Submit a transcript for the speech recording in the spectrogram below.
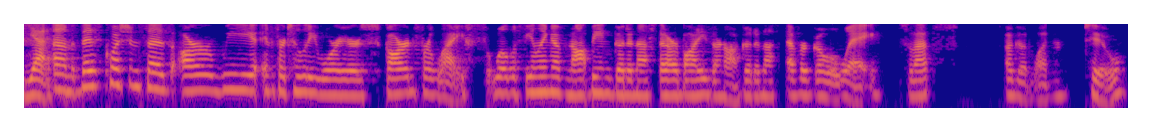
Yes. Um this question says, are we infertility warriors scarred for life? Will the feeling of not being good enough that our bodies are not good enough ever go away? So that's a good one too.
